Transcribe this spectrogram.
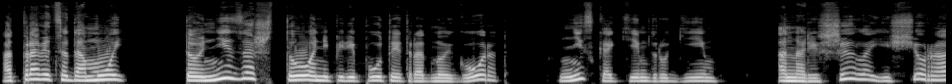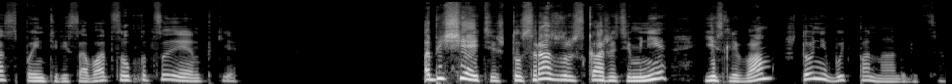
отправится домой, то ни за что не перепутает родной город ни с каким другим. Она решила еще раз поинтересоваться у пациентки. Обещайте, что сразу расскажете мне, если вам что-нибудь понадобится.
